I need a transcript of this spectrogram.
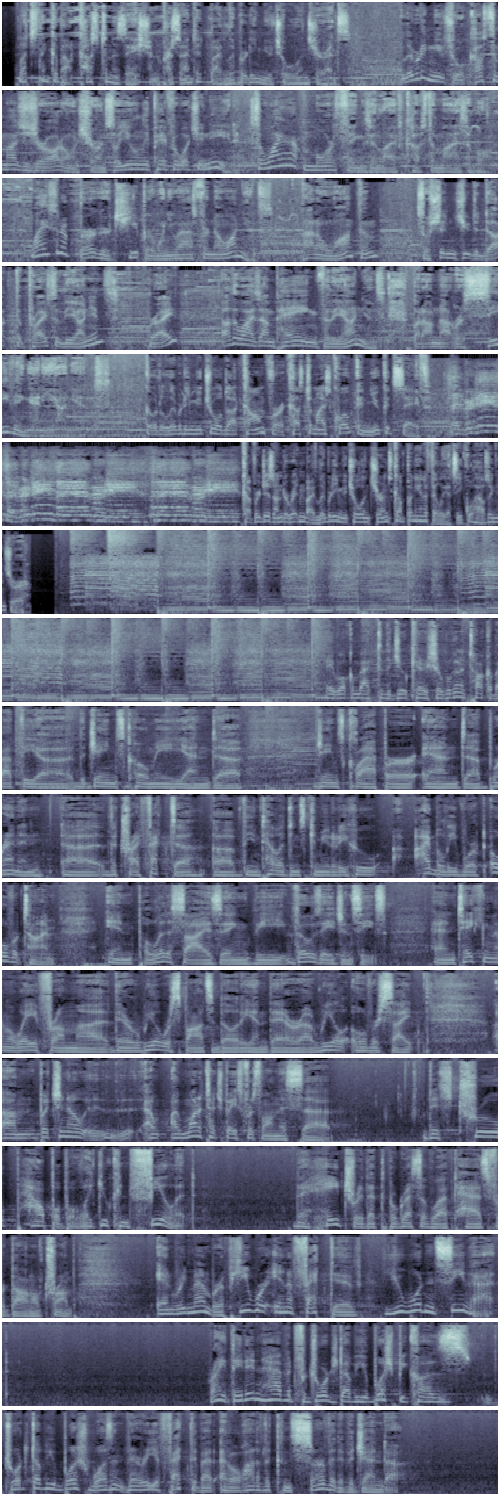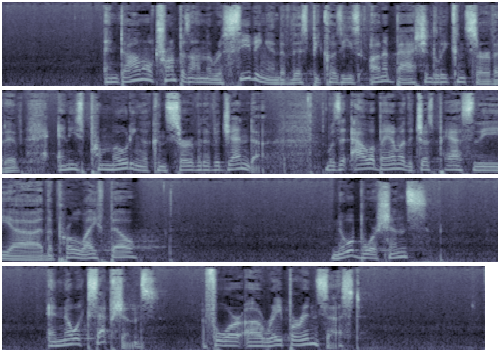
Let's think about customization presented by Liberty Mutual Insurance. Liberty Mutual customizes your auto insurance so you only pay for what you need. So why aren't more things in life customizable? Why isn't a burger cheaper when you ask for no onions? I don't want them. So shouldn't you deduct the price of the onions? Right? Otherwise, I'm paying for the onions, but I'm not receiving any onions. Go to libertymutual.com for a customized quote and you could save. Liberty, liberty, liberty, liberty. Coverage is underwritten by Liberty Mutual Insurance Company and affiliates, equal housing insurer. Hey, welcome back to the Joe Kerry Show. We're going to talk about the uh, the James Comey and uh, James Clapper and uh, Brennan, uh, the trifecta of the intelligence community, who I believe worked overtime in politicizing the those agencies and taking them away from uh, their real responsibility and their uh, real oversight. Um, but you know, I, I want to touch base first of all on this uh, this true, palpable, like you can feel it, the hatred that the progressive left has for Donald Trump. And remember, if he were ineffective, you wouldn't see that. Right? They didn't have it for George W. Bush because George W. Bush wasn't very effective at, at a lot of the conservative agenda. And Donald Trump is on the receiving end of this because he's unabashedly conservative and he's promoting a conservative agenda. Was it Alabama that just passed the uh, the pro life bill? No abortions and no exceptions for uh, rape or incest.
